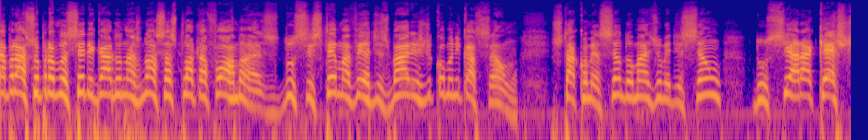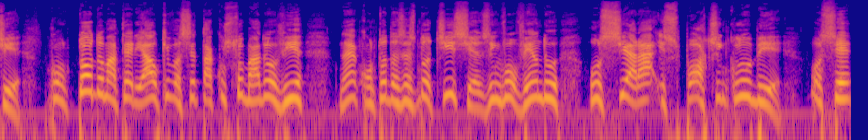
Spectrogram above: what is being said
abraço para você ligado nas nossas plataformas do Sistema Verdes Mares de Comunicação. Está começando mais uma edição do Ceará Cast, com todo o material que você está acostumado a ouvir, né? com todas as notícias envolvendo o Ceará Sporting Clube. Você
